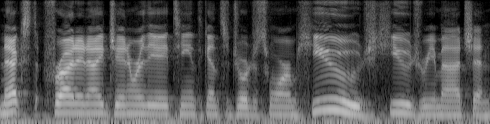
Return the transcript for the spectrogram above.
next Friday night, January the 18th, against the Georgia Swarm. Huge, huge rematch. And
